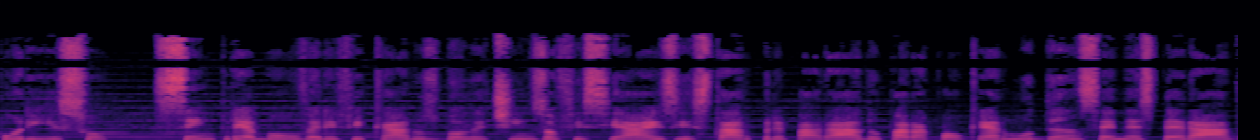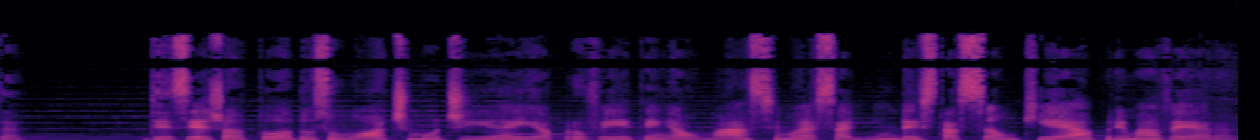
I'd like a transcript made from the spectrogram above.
Por isso, sempre é bom verificar os boletins oficiais e estar preparado para qualquer mudança inesperada. Desejo a todos um ótimo dia e aproveitem ao máximo essa linda estação que é a primavera.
